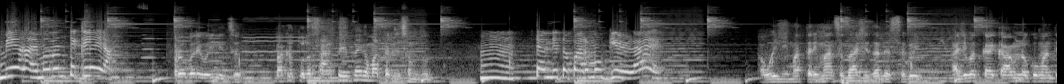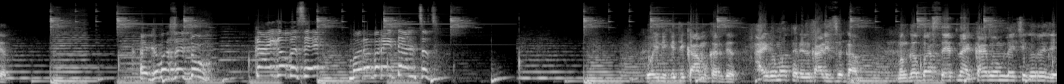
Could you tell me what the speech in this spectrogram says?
मी आहे म्हणून टिकले या. बरोबर आहे वहिनीचं. बाका तुला सांगता येत नाही का म्हातारे समजून? हम्म त्यांनी तर पार मुग गिळलाय हा, वहिनी म्हातारी माणसं अशी झाले सगळी. अजिबात काय काम नको म्हणतात. गबस आहे तू. काय ग बसे? बरोबर आहे त्यांचंच. वहिनी किती काम करतात? आहे का म्हातारीला गाडीचं काम? मग गप्प बसता येत नाही. काय बोंबलायची गरज आहे?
